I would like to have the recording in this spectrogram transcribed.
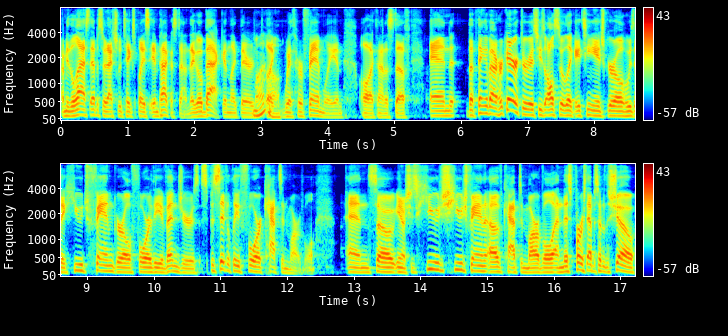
I mean the last episode actually takes place in Pakistan. They go back and like they're Wow. like with her family and all that kind of stuff. And the thing about her character is she's also like a teenage girl who's a huge fangirl for the Avengers, specifically for Captain Marvel. And so, you know, she's a huge, huge fan of Captain Marvel. And this first episode of the show,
